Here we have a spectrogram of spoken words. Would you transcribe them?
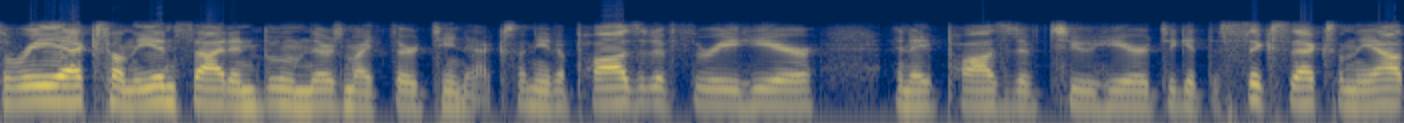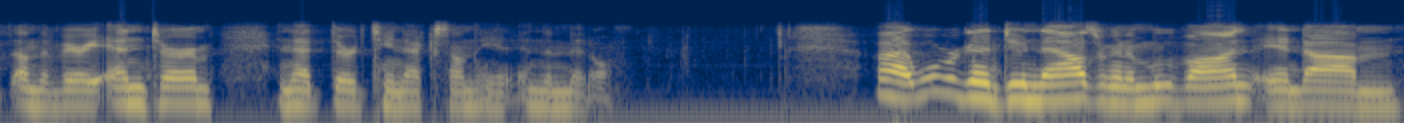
3x on the inside, and boom, there's my 13x. I need a positive 3 here and a positive 2 here to get the 6x on the out on the very end term and that 13x on the in the middle. All right, what we're going to do now is we're going to move on and um,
